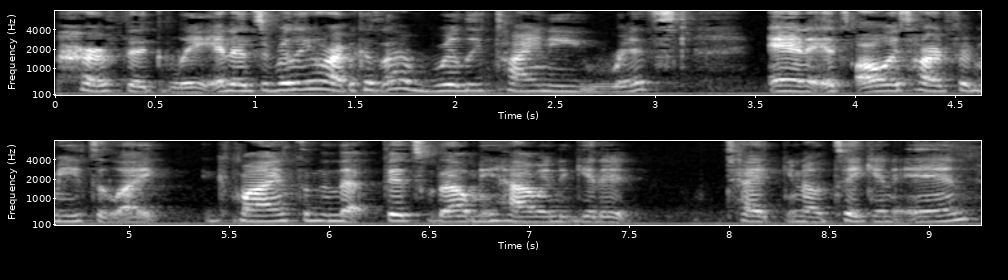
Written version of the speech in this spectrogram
perfectly. And it's really hard because I have really tiny wrist. And it's always hard for me to like find something that fits without me having to get it take, you know, taken in.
